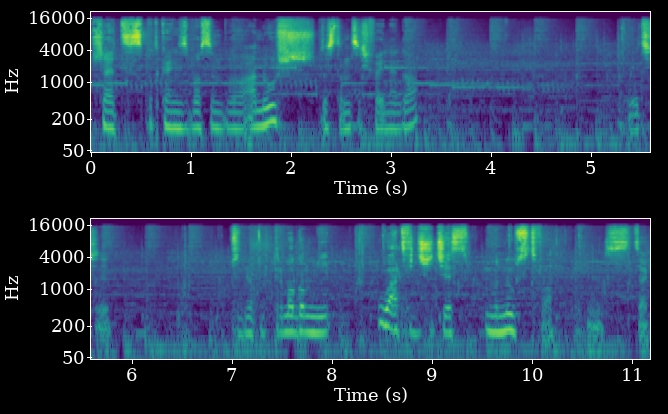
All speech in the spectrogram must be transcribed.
Przed spotkaniem z bossem, bo a nuż dostanę coś fajnego. Wiecie, przedmiotów, które mogą mi ułatwić życie jest mnóstwo, więc tak.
